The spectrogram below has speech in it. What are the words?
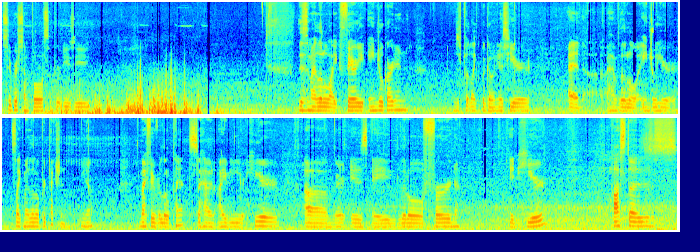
Super simple, super easy. This is my little like fairy angel garden. Just put like begonias here, and uh, I have a little angel here. It's like my little protection, you know. My favorite little plants. I have an ivy right here. Um, there is a little fern in here. Hostas.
